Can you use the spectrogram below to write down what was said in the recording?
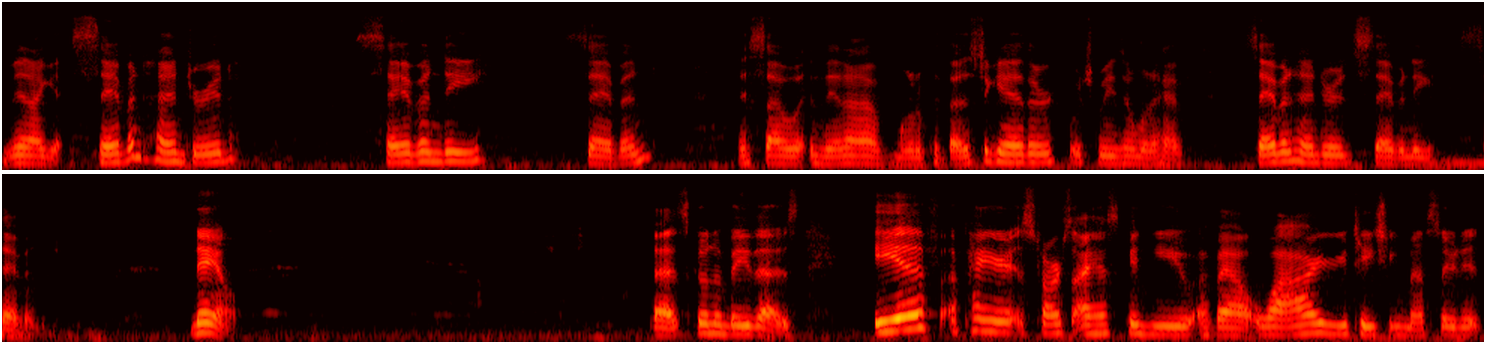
then I get 700 77. And so, and then I'm going to put those together, which means I'm going to have 777. Now, that's going to be those. If a parent starts asking you about why are you teaching my student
